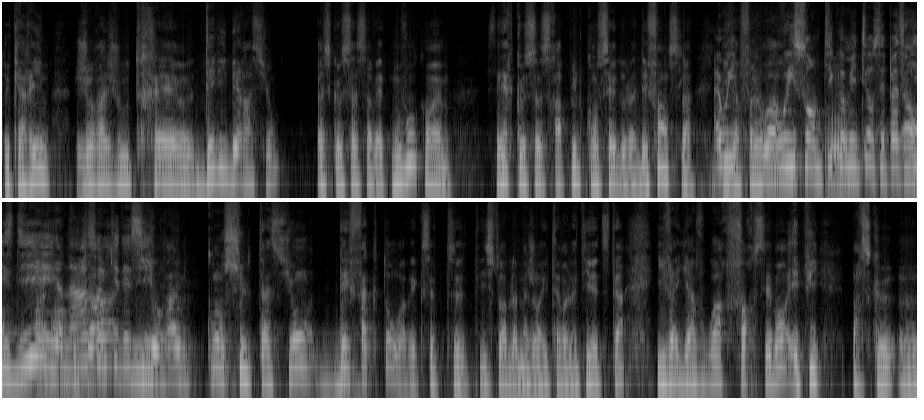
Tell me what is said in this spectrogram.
de, Karim, je rajouterai euh, délibération parce que ça, ça va être nouveau quand même. C'est-à-dire que ce ne sera plus le Conseil de la Défense, là. Ah il va falloir... Où ils sont en petit comité, on ne sait pas ce qui se dit, et il y en a un seul qui décide. Il y aura une consultation de facto avec cette, histoire de la majorité relative, etc. Il va y avoir forcément... Et puis, parce que euh,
